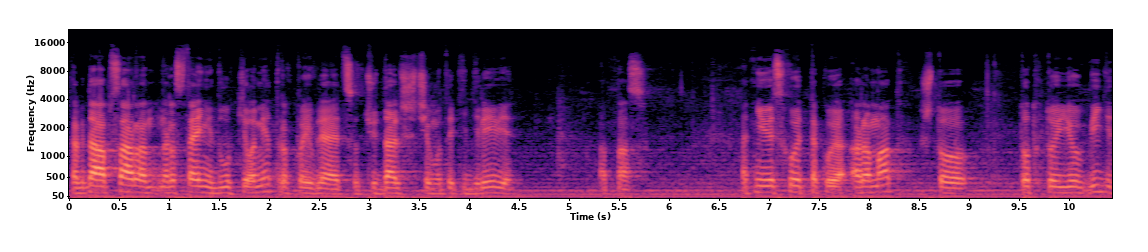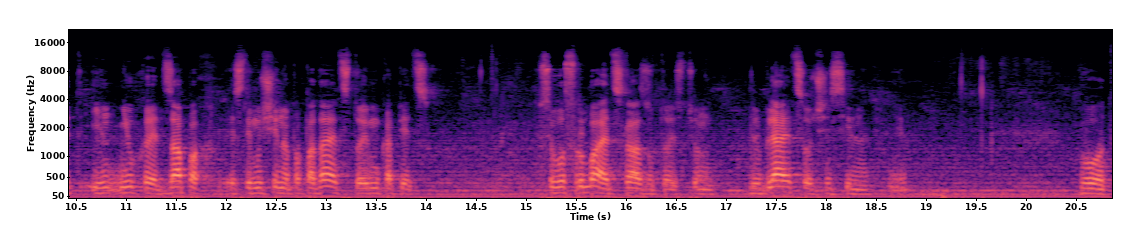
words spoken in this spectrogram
Когда Апсара на расстоянии двух километров появляется, чуть дальше, чем вот эти деревья от нас, от нее исходит такой аромат, что тот, кто ее видит и нюхает запах, если мужчина попадается, то ему капец. Всего срубает сразу, то есть он влюбляется очень сильно. Вот.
